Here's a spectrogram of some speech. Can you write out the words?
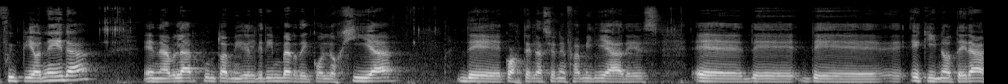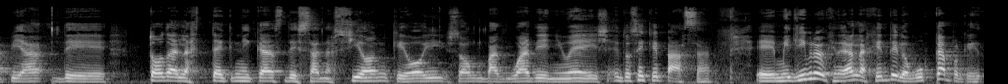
fui pionera en hablar junto a Miguel Grimberg de ecología, de constelaciones familiares, eh, de, de equinoterapia, de todas las técnicas de sanación que hoy son vanguardia y New Age. Entonces, ¿qué pasa? Eh, mi libro en general la gente lo busca porque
